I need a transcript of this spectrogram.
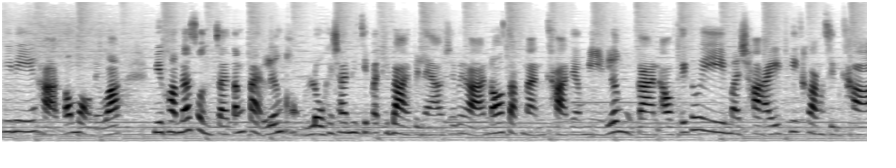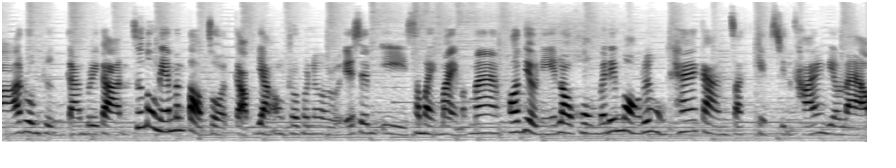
ที่นี่ค่ะ ต้องบอกเลยว่ามีความน่าสนใจตั้งแต่เรื่องของโลเคชันที่จิ๊บอธิบายไปแล้วใช่ไหมคะ นอกจากนั้นค่ะยังมีเรื่องของการเอาเทคโนโลยีมาใช้ที่คลังสินค้ารวมถึงการบริการ ซึ่งตรงนี้มันตอบโจทย์กับอย่าง entrepreneur หรือ SME สมัยใหม่มาก ๆ เพราะเดี๋ยวนี้เราคงไม่ได้มองเรื่องของแค่การจัดเก็บสินค้าอย่างเดียวแล้ว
